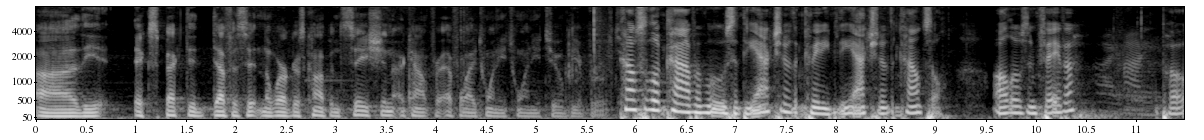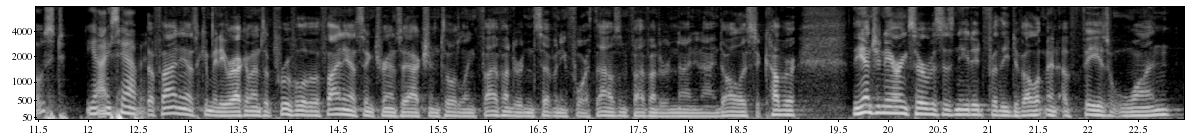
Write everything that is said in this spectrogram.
uh, the expected deficit in the workers' compensation account for FY 2022 be approved. Councilor Carver moves that the action of the committee be the action of the council. All those in favor? Opposed? The ayes have it. The Finance Committee recommends approval of a financing transaction totaling $574,599 to cover the engineering services needed for the development of Phase 1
